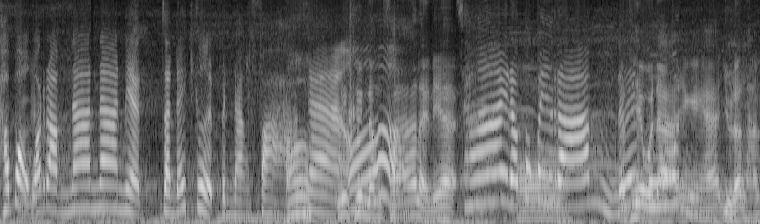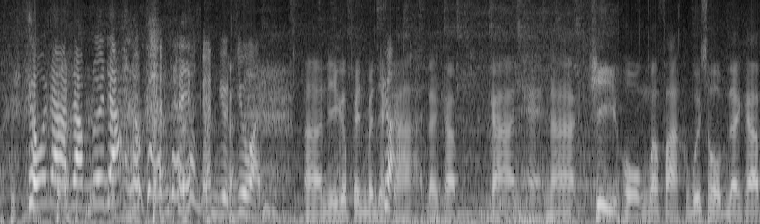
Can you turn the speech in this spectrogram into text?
เขาบอกว่ารำหน้าหน้าเนี่ยจะได้เกิดเป็นนางฟ้าอ้าวไงนี่คือนางฟ้าเหรอเนี่ยใช่เราต้องไปรำแล้วได้เทวดาบุญยังไงฮะอยู่ด้านหลัง เทวดารำด้วยได้แล้วกันนะอย่างนั้นหยวนหยวนๆอันนี้ก็เป็นบรรยากาศนะครับ การแห่นาคขี่หงส์มาฝากคุณผู้ชมนะครับ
